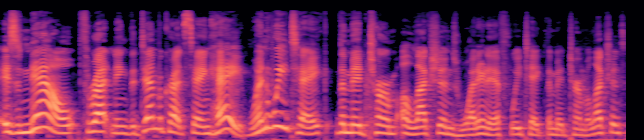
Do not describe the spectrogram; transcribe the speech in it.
is now threatening the Democrats, saying, hey, when we take the midterm elections, what and if we take the midterm elections,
